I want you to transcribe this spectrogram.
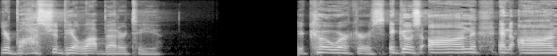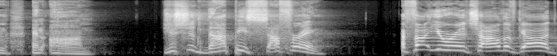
Your boss should be a lot better to you. Your coworkers. It goes on and on and on. You should not be suffering. I thought you were a child of God.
